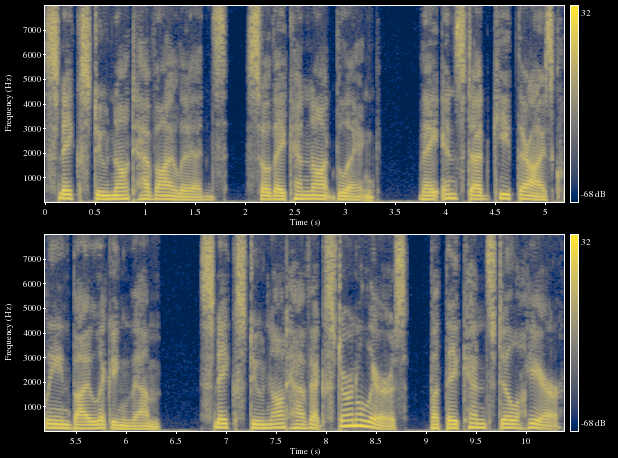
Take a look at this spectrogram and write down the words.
Snakes do not have eyelids, so they cannot blink. They instead keep their eyes clean by licking them. Snakes do not have external ears, but they can still hear.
